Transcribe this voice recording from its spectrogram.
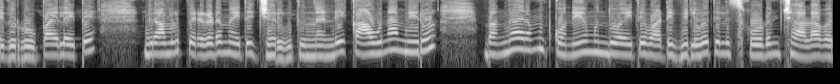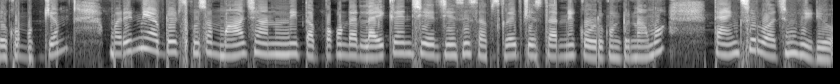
ఐదు రూపాయలు అయితే గ్రాములు పెరగడం అయితే జరుగుతుందండి. కావున మీరు బంగారం కొనే ముందు అయితే వాటి విలువ తెలుసుకోవడం చాలా వరకు ముఖ్యం. మరిన్ని అప్డేట్స్ కోసం మా ఛానల్ని తప్పకుండా లైక్ అండ్ షేర్ చేసి సబ్స్క్రైబ్ చేస్తారని కోరుకుంటున్నాము. Thanks for watching video.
